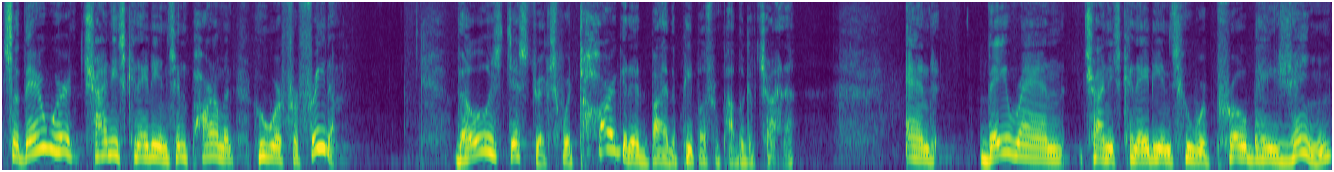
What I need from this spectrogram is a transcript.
So there were Chinese Canadians in Parliament who were for freedom. Those districts were targeted by the People's Republic of China, and they ran Chinese Canadians who were pro Beijing,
